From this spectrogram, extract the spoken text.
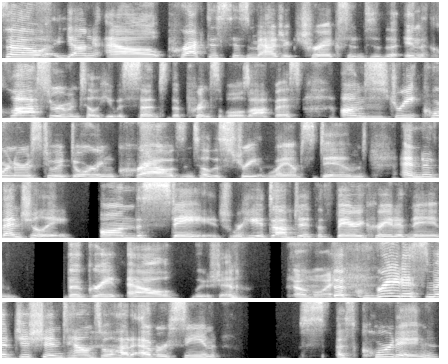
So young Al practiced his magic tricks into the in the classroom until he was sent to the principal's office, on mm-hmm. street corners to adoring crowds until the street lamps dimmed, and eventually on the stage where he adopted mm-hmm. the very creative name, the Great Al Lusion. Oh boy. The greatest magician Townsville had ever seen according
